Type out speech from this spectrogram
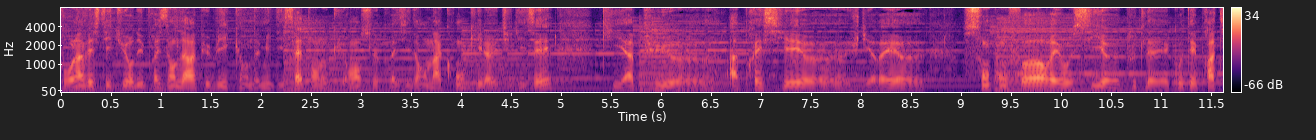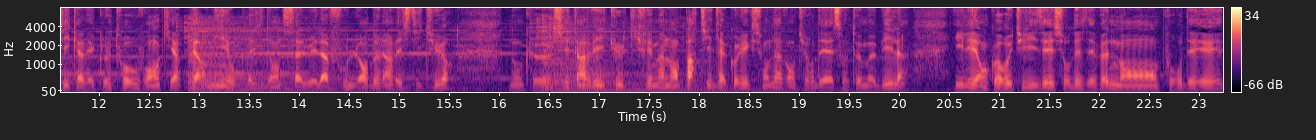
pour l'investiture du président de la République en 2017, en l'occurrence le président Macron qui l'a utilisé qui a pu euh, apprécier, euh, je dirais, euh, son confort et aussi tous les côtés pratiques avec le toit ouvrant qui a permis au président de saluer la foule lors de l'investiture. Donc c'est un véhicule qui fait maintenant partie de la collection de l'aventure DS automobile. Il est encore utilisé sur des événements, pour des,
